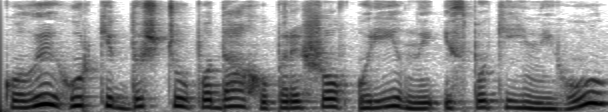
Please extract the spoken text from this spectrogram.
Коли гуркіт дощу по даху перейшов у рівний і спокійний гул,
